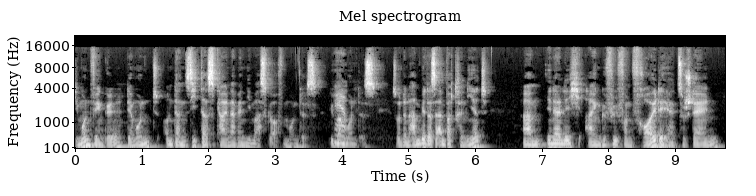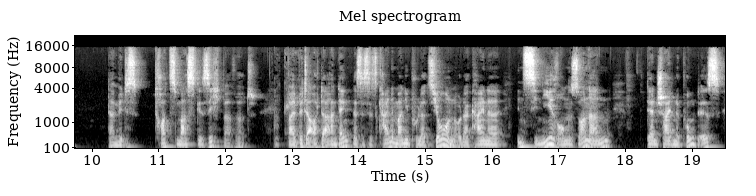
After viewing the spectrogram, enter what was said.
die Mundwinkel, der Mund, und dann sieht das keiner, wenn die Maske auf dem Mund ist, über ja. dem Mund ist. So, dann haben wir das einfach trainiert, ähm, innerlich ein Gefühl von Freude herzustellen, damit es trotz Maske sichtbar wird. Okay. Weil bitte auch daran denken, das ist jetzt keine Manipulation oder keine Inszenierung, sondern der entscheidende Punkt ist,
